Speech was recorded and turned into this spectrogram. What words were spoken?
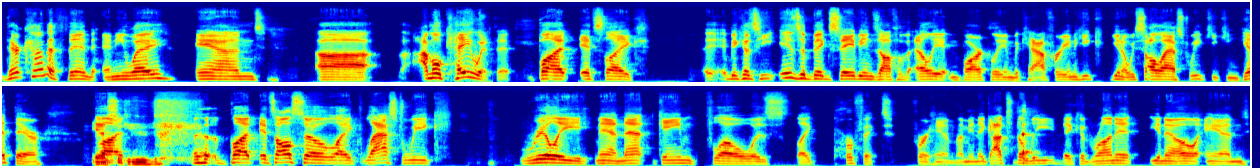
they're kind of thin anyway, and uh, I'm okay with it. But it's like eh, because he is a big savings off of Elliott and Barkley and McCaffrey, and he, you know, we saw last week he can get there yes, but- but it's also like last week really man that game flow was like perfect for him i mean they got to the lead they could run it you know and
